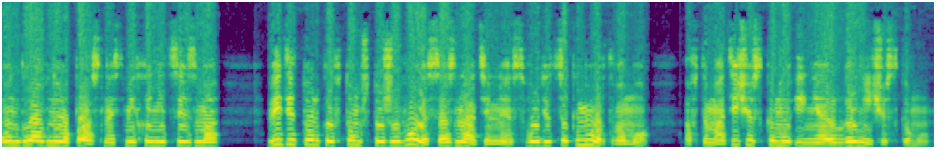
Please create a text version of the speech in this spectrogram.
он главную опасность механицизма видит только в том, что живое сознательное сводится к мертвому, автоматическому и неорганическому.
